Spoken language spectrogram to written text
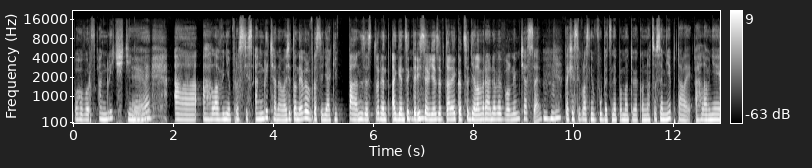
pohovor v angličtině yeah. a, a hlavně prostě s angličanama, že to nebyl prostě nějaký pán ze student agenci, který mm-hmm. se mě zeptal, jako co dělám ráda ve volném čase, mm-hmm. takže si vlastně vůbec nepamatuju, jako na co se mě ptali a hlavně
